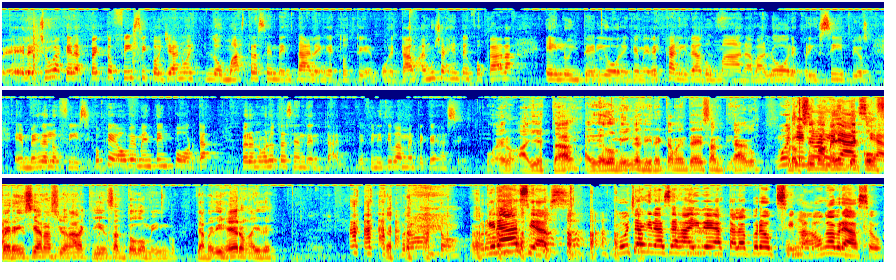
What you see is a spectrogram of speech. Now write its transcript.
eh, Lechuga, que el aspecto físico ya no es lo más trascendental en estos tiempos. Está- hay mucha gente enfocada en lo interior, en que me des calidad humana, valores, principios, en vez de lo físico, que obviamente importa, pero no es lo trascendental. Definitivamente que es así. Bueno, ahí está, Aide Domínguez, directamente de Santiago. Muchísimas Próximamente, gracias. conferencia nacional aquí en Santo Domingo. Ya me dijeron, Aide. Pronto. pronto. Gracias. Muchas gracias, Aide. Hasta la próxima. Un abrazo.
